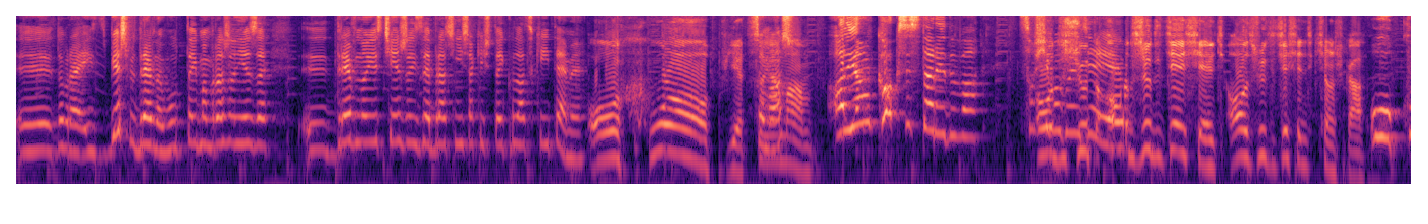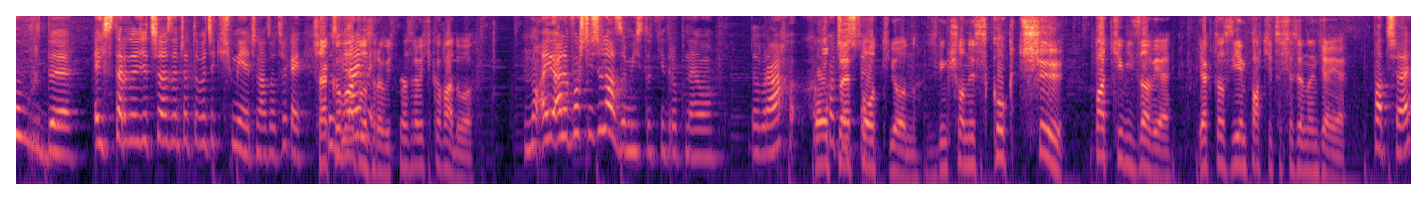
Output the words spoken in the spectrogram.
Yy, dobra, i zbierzmy drewno, bo tutaj mam wrażenie, że yy, drewno jest ciężej zebrać niż jakieś tutaj kozackie itemy. O chłopie, co, Co ja masz? mam? Ale ja mam koksy, stary, dwa. Co się w ogóle Odrzut, dzieje? odrzut 10, odrzut 10 książka. O kurde! Ej, stary, będzie trzeba zenchantować jakiś miecz na to, czekaj. Trzeba Pozbierajmy- kowadło zrobić, trzeba zrobić kowadło. No ej, ale właśnie żelazo mi istotnie dropnęło. Dobra, cho- cho- chodź OP jeszcze. Potion, zwiększony skok 3. Patrzcie widzowie, jak to zjem, patrzcie co się ze mną dzieje. Patrzę.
